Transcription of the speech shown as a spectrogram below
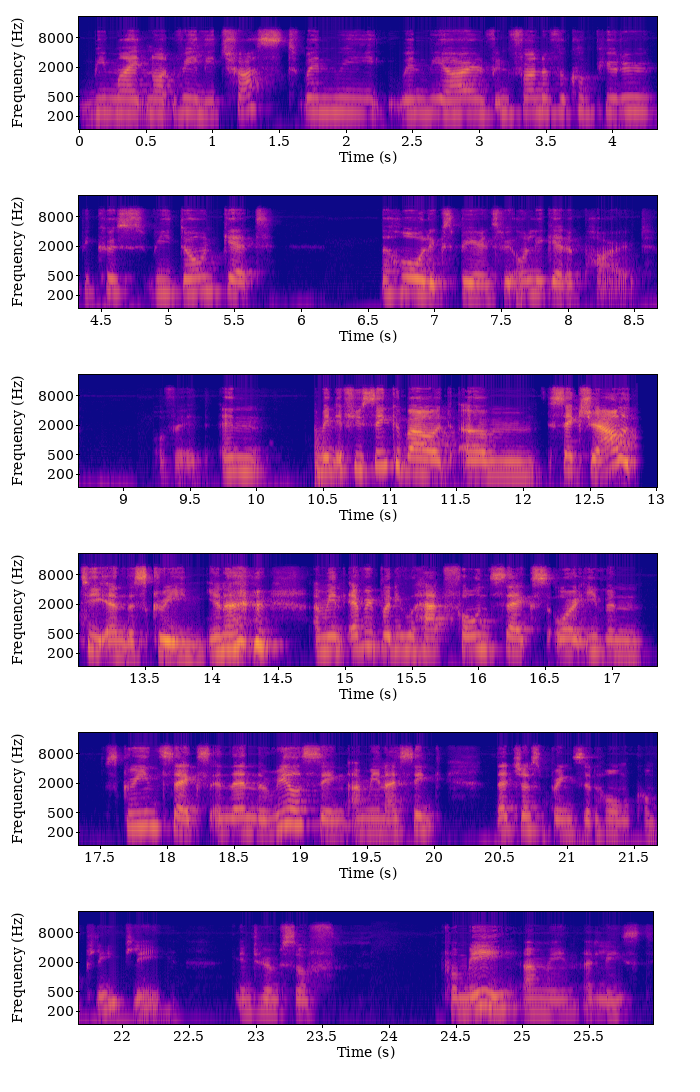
we might not really trust when we when we are in front of a computer because we don't get the whole experience. We only get a part of it. And i mean if you think about um, sexuality and the screen you know i mean everybody who had phone sex or even screen sex and then the real thing i mean i think that just brings it home completely in terms of for me i mean at least.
